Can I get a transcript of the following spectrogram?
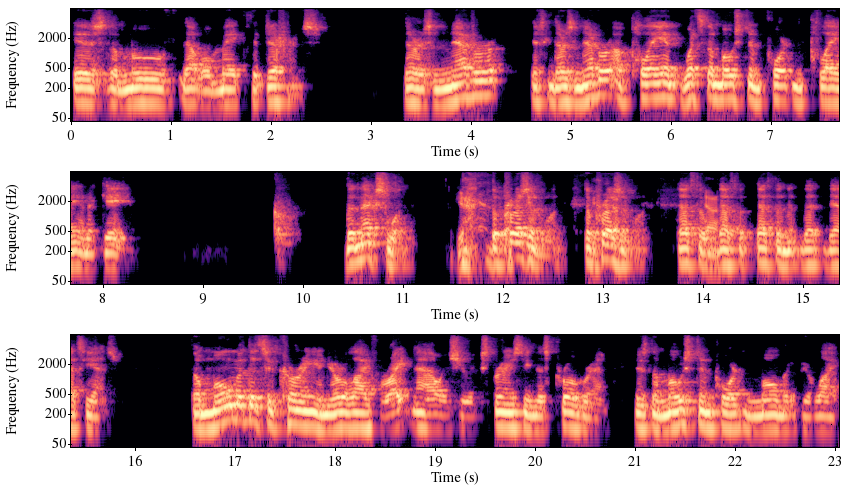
is the move that will make the difference there is never there's never a play in what's the most important play in a game? The next one. Yeah. The present one. The present one. That's the yeah. that's the that's the that, that's the answer. The moment that's occurring in your life right now as you're experiencing this program is the most important moment of your life.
